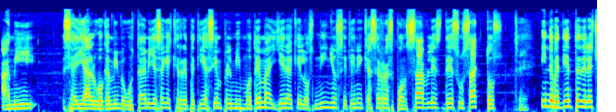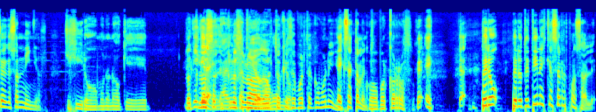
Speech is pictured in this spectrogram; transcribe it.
a mí, si hay algo que a mí me gustaba de Miyazaki es que repetía siempre el mismo tema y era que los niños se tienen que hacer responsables de sus actos, Sí. independiente del hecho de que son niños. Chihiro, Mononoke, lo que incluso la- incluso los adultos que se portan como niños. Exactamente. Como por corroso. Que, eh, ya, Pero, pero te tienes que hacer responsable.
